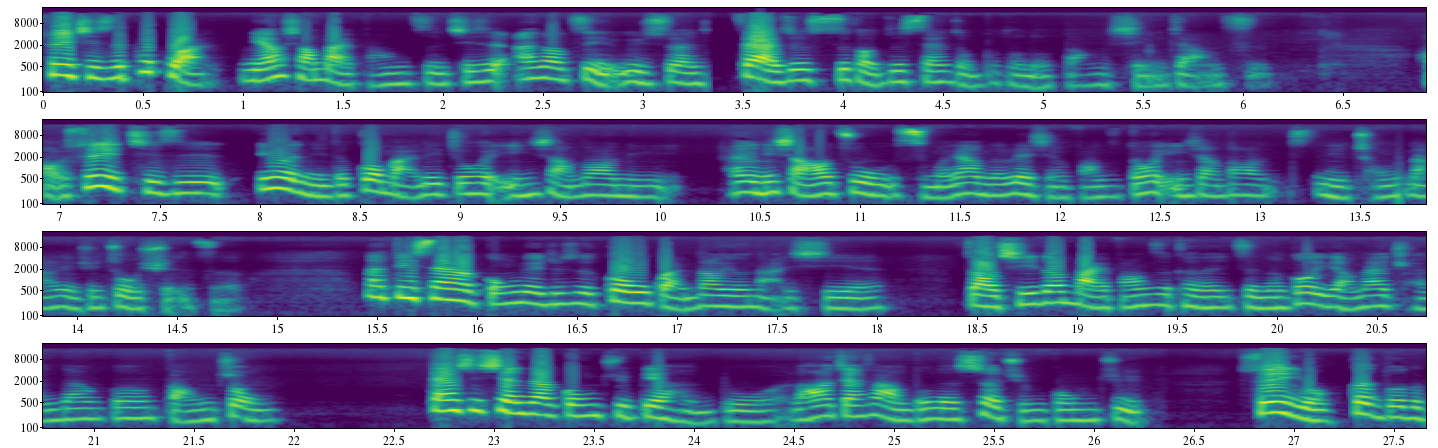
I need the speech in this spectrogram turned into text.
所以其实不管你要想买房子，其实按照自己的预算，再来就思考这三种不同的房型这样子。好，所以其实因为你的购买力就会影响到你，还有你想要住什么样的类型的房子，都会影响到你从哪里去做选择。那第三个攻略就是购物管道有哪些？早期的买房子可能只能够仰赖传单跟房仲，但是现在工具变很多，然后加上很多的社群工具，所以有更多的。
